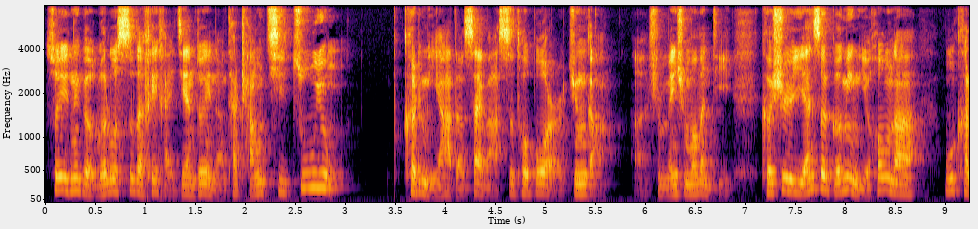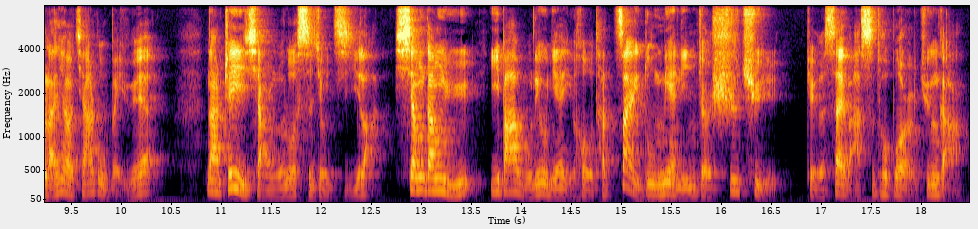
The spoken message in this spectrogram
所以那个俄罗斯的黑海舰队呢，它长期租用克里米亚的塞瓦斯托波尔军港啊是没什么问题。可是颜色革命以后呢，乌克兰要加入北约，那这一下俄罗斯就急了，相当于一八五六年以后，它再度面临着失去这个塞瓦斯托波尔军港。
